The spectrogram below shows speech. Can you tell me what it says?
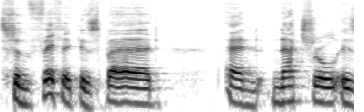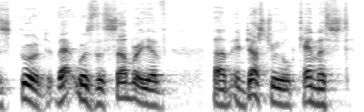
synthetic is bad and natural is good. That was the summary of um, industrial chemist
